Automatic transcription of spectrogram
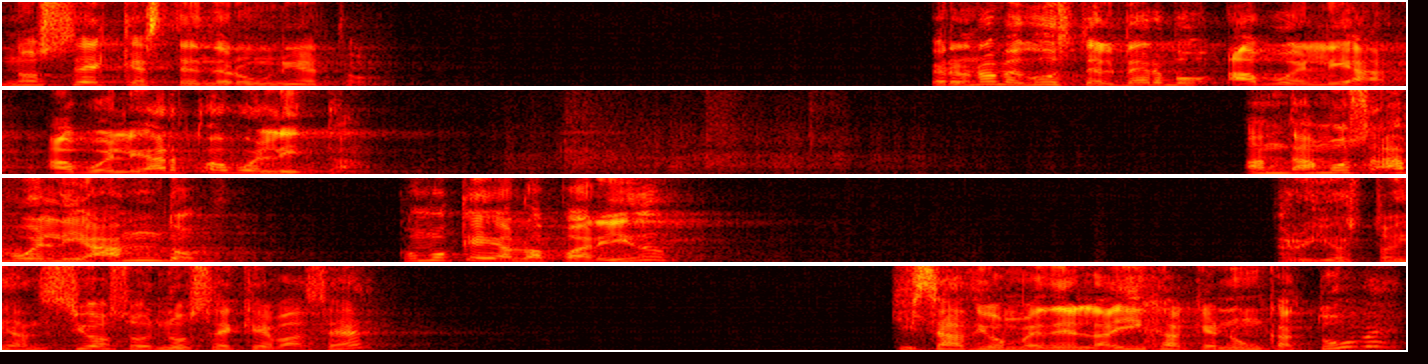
No sé qué es tener un nieto. Pero no me gusta el verbo abuelear. Abuelear tu abuelita. Andamos abueleando. ¿Cómo que ella lo ha parido? Pero yo estoy ansioso, no sé qué va a hacer. Quizás Dios me dé la hija que nunca tuve.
